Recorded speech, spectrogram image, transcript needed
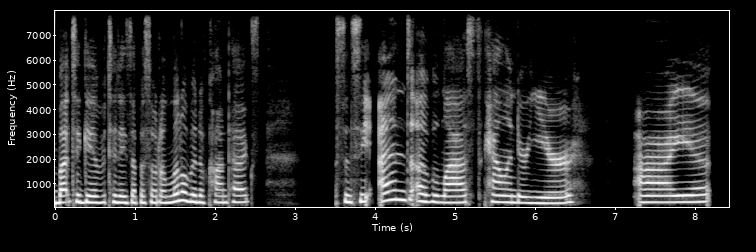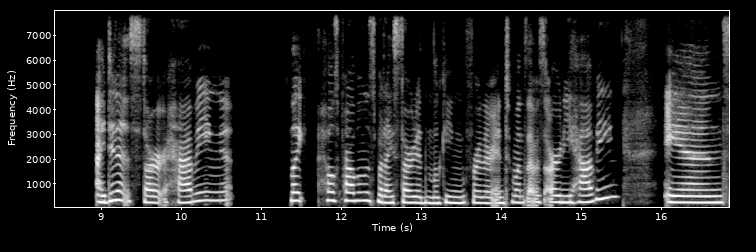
But to give today's episode a little bit of context, since the end of last calendar year, I I didn't start having like health problems, but I started looking further into ones I was already having. And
